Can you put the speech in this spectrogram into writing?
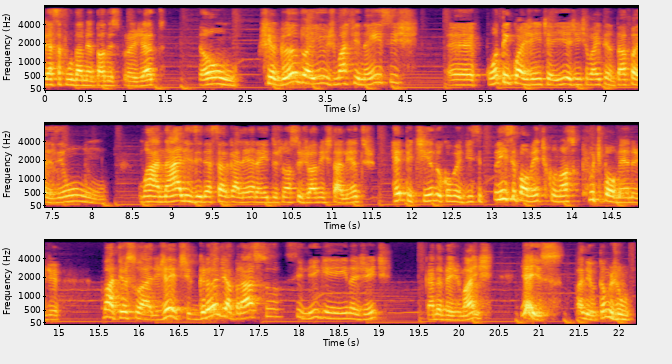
peça fundamental desse projeto. Então, chegando aí os marfinenses, é, contem com a gente aí, a gente vai tentar fazer um, uma análise dessa galera aí dos nossos jovens talentos, repetindo, como eu disse, principalmente com o nosso futebol manager Matheus Soares. Gente, grande abraço. Se liguem aí na gente cada vez mais. E é isso. Valeu, tamo junto.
